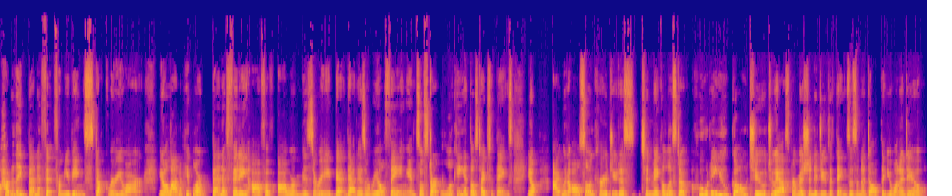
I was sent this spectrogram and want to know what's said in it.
How do they benefit from you being stuck where you are? You know a lot of people are benefiting off of our misery. That that is a real thing. And so start looking at those types of things. You know I would also encourage you to, to make a list of who do you go to to ask permission to do the things as an adult that you want to do.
